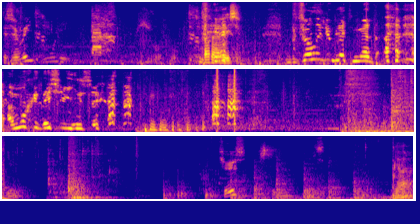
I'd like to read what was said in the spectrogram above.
Ти живий? Стараюсь. Бджоли люблять мед, а, а мухи дещо інше. Чуєш? Я?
